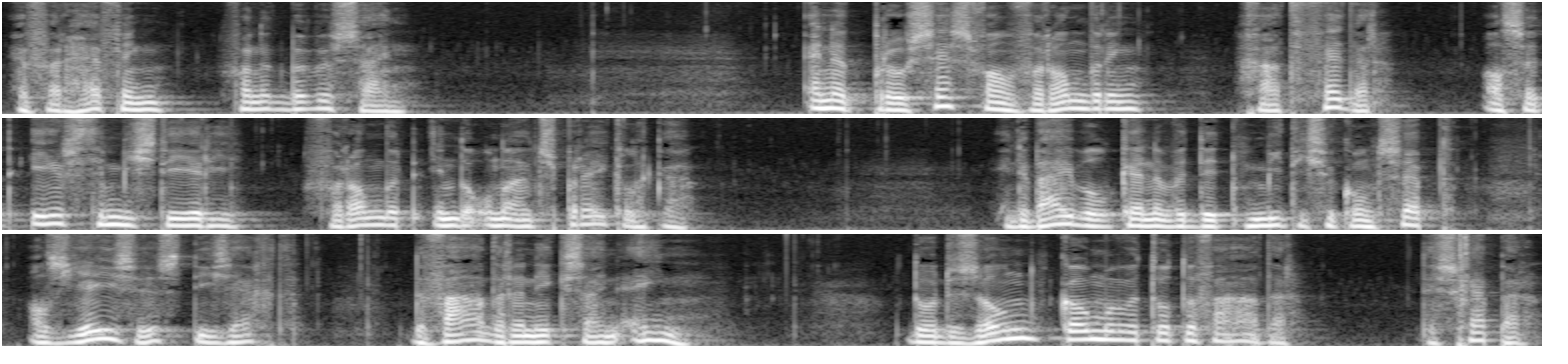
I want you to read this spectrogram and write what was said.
en verheffing van het bewustzijn. En het proces van verandering gaat verder als het eerste mysterie verandert in de onuitsprekelijke. In de Bijbel kennen we dit mythische concept als Jezus die zegt: De Vader en ik zijn één. Door de Zoon komen we tot de Vader, de Schepper.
